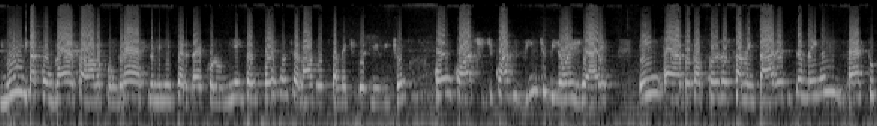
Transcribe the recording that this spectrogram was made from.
muita conversa lá no Congresso, no Ministério da Economia, então foi sancionado o orçamento de 2021 com um corte de quase 20 bilhões de reais em eh, dotações orçamentárias e também um veto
